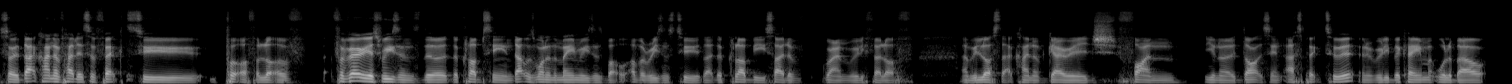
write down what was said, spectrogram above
so that kind of had its effect to put off a lot of, for various reasons, the the club scene. That was one of the main reasons, but other reasons too. Like the clubby side of grime really fell off, and we lost that kind of garage fun, you know, dancing aspect to it, and it really became all about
